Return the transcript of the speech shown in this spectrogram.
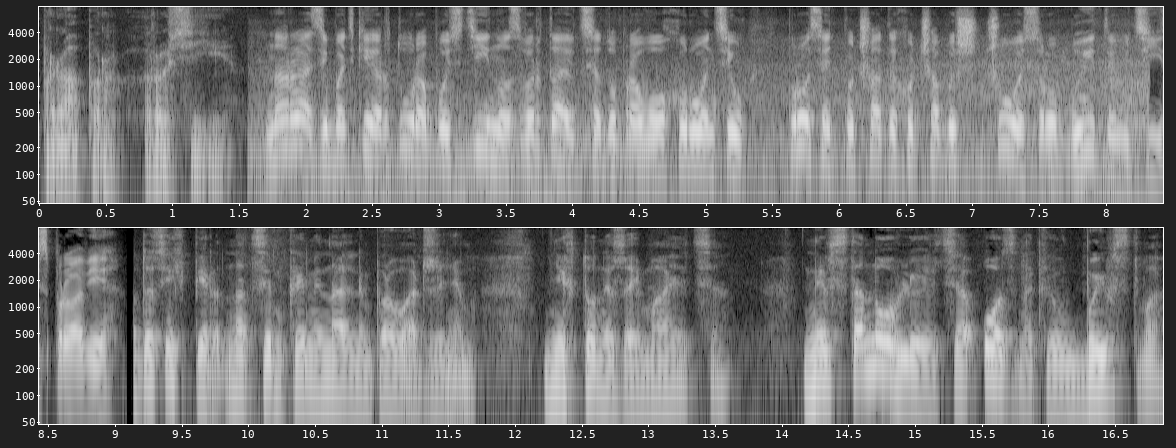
прапор Росії. Наразі батьки Артура постійно звертаються до правоохоронців, просять почати хоча б щось робити у цій справі. До сих пір над цим кримінальним провадженням ніхто не займається, не встановлюються ознаки вбивства,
